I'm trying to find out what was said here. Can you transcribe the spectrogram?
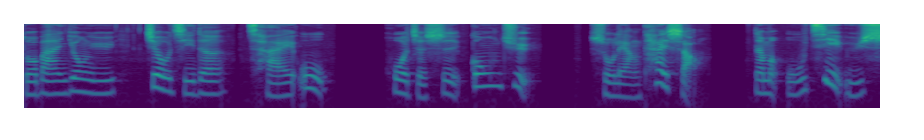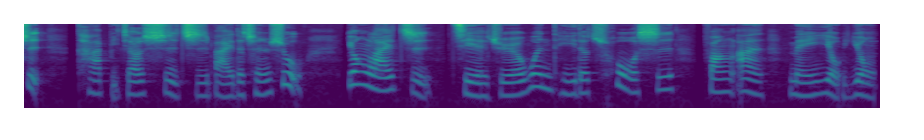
多半用于救急的财物或者是工具，数量太少。那么无济于事，它比较是直白的陈述，用来指解决问题的措施方案没有用。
